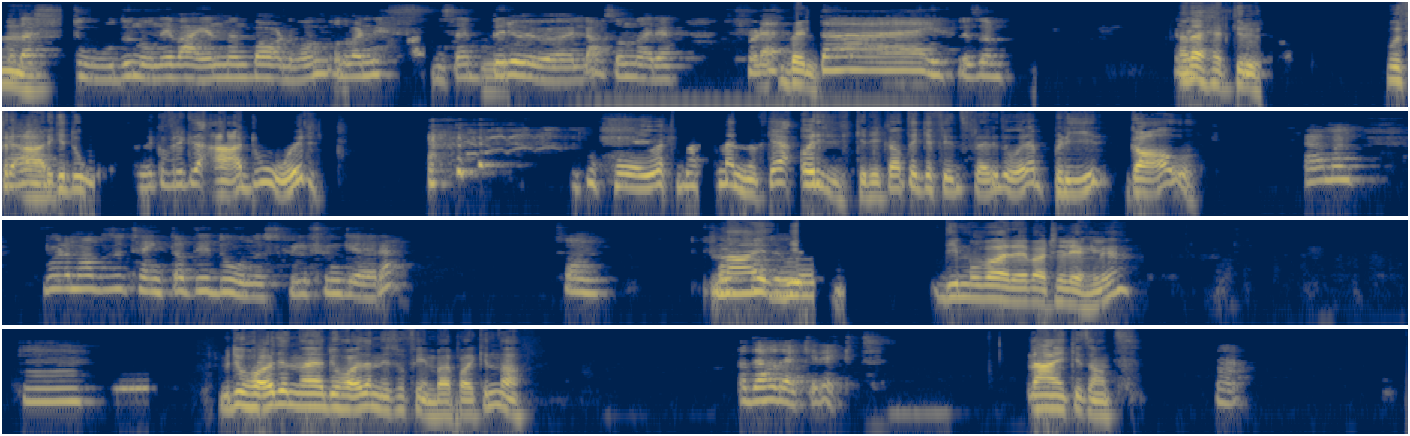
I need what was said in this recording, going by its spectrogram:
Og Mm. der sto det noen i veien med en barnevogn, og det var nesten så jeg brøla sånn derre Flytt deg! Liksom. Ja, det er helt grusomt. Hvorfor er det ikke doer? Hvorfor ikke det er doer? Du ser jo ethvert menneske. Jeg orker ikke at det ikke fins flere doer. Jeg blir gal. Ja, men hvordan hadde du tenkt at de doene skulle fungere? Sånn Nei, de, de må være, være tilgjengelige. mm, Men du har jo denne, du har denne i Sofienbergparken, da. Ja, det hadde jeg ikke rekt. Nei, ikke sant. Nei.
